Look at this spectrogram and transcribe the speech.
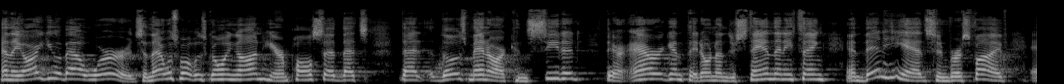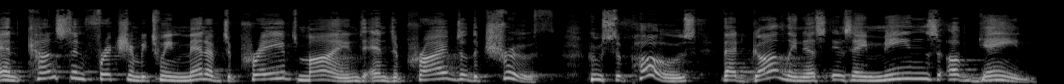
And they argue about words. And that was what was going on here. And Paul said that's, that those men are conceited. They're arrogant. They don't understand anything. And then he adds in verse five, and constant friction between men of depraved mind and deprived of the truth who suppose that godliness is a means of gain.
